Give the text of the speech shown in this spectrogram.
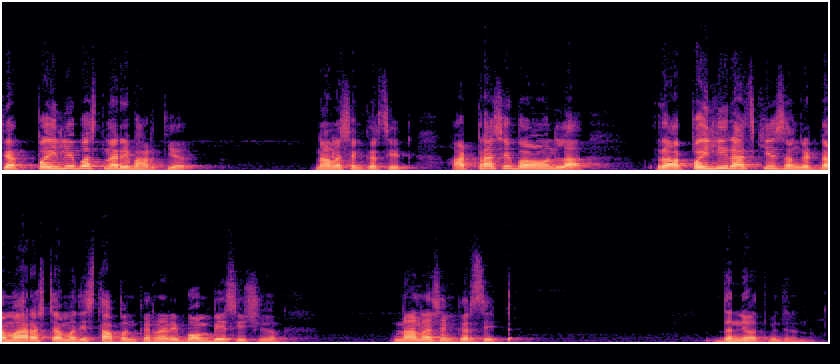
त्यात पहिले बसणारे भारतीय नानाशंकर सेठ अठराशे बावन्नला रा पहिली राजकीय संघटना महाराष्ट्रामध्ये स्थापन करणारे बॉम्बे सेशन नानाशंकर सेठ. धन्यवाद मित्रांनो.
